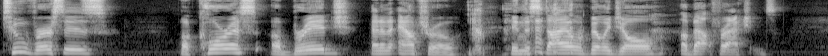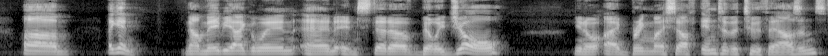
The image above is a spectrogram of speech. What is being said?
two verses, a chorus, a bridge, and an outro in the style of Billy Joel about fractions. Um, again, now maybe I go in and instead of Billy Joel, you know, I bring myself into the 2000s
